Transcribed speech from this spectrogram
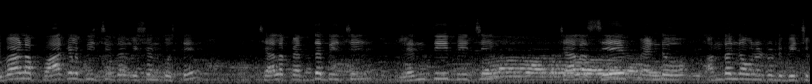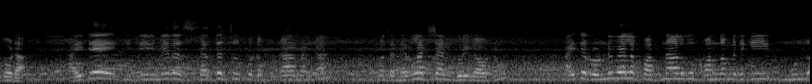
ఇవాళ పాకల బీచ్ విషయానికి వస్తే చాలా పెద్ద బీచ్ లెంతీ బీచ్ చాలా సేఫ్ అండ్ అందంగా ఉన్నటువంటి బీచ్ కూడా. అయితే దీని మీద శ్రద్ధ చూపక కారణంగా కొంత నిర్లక్ష్యానికి గురి కావటం అయితే రెండు వేల పద్నాలుగు పంతొమ్మిదికి ముందు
